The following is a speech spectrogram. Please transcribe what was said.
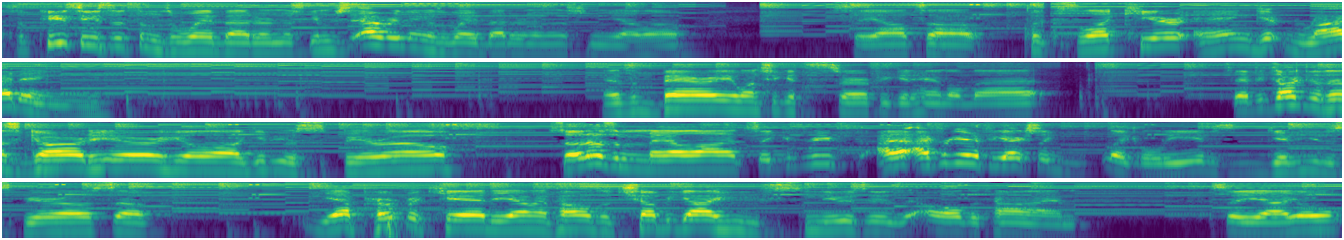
so PC system's way better in this game, just everything is way better than this in Yellow. So yeah, let's, uh, click select here and get riding. There's a berry, once you get to surf, you can handle that. So if you talk to this guard here, he'll, uh, give you a Spearow. So it has a mail on it, so you can, I, I forget if he actually, like, leaves, give you the Spearow, so... Yeah, perfect kid. Yeah, my pal's a chubby guy who snoozes all the time. So yeah, you'll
